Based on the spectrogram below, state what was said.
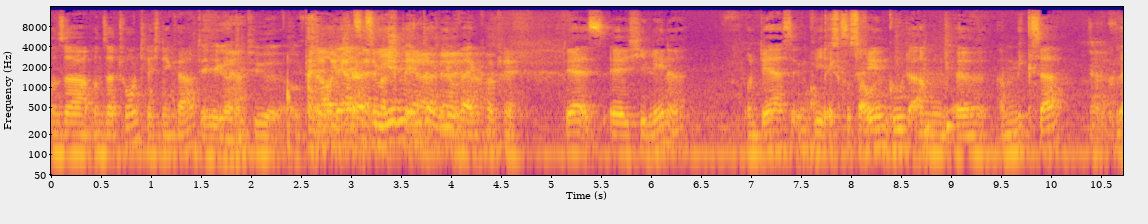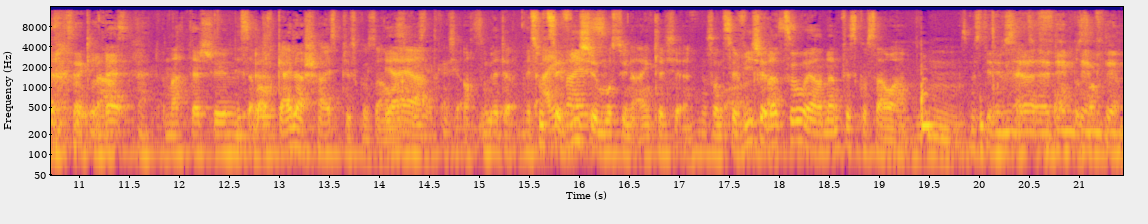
unser, unser Tontechniker. Der hier gerade die Tür auf. Genau, der ist zu jedem Interview ja, ja, weg. okay. Der ist äh, Chilene und der ist irgendwie Oh, extrem gut am, äh, am Mixer. Glas. Da macht er schön. Ist aber auch geiler Scheiß Pisco Sour. Ja, ja. Das ich auch So mit, mit Zu. Ceviche musst du ihn eigentlich, äh, so ein Ceviche dazu, ja, und dann Pisco Sour. Mm. Das müsst ihr den, äh, den, den, den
